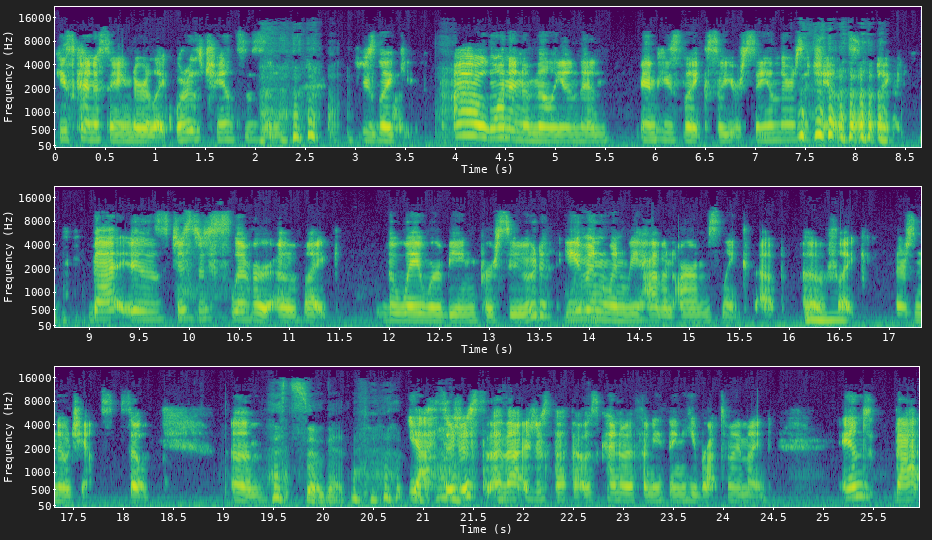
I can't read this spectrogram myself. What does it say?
he's kind of saying to her like what are the chances and she's like oh one in a million and and he's like so you're saying there's a chance like that is just a sliver of like the way we're being pursued even when we have an arm's length up of mm-hmm. like there's no chance. So, um, That's so good. yeah, so just that, I just thought that was kind of a funny thing he brought to my mind. And that,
